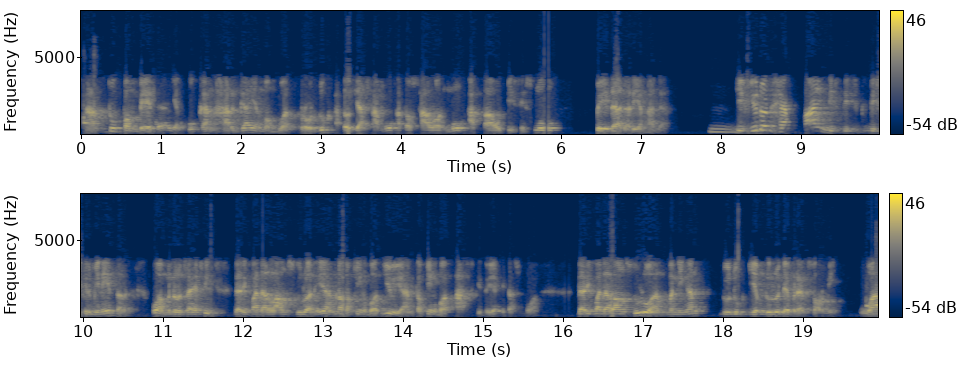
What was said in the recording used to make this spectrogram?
Satu pembeda yang bukan harga yang membuat produk atau jasamu atau salonmu atau bisnismu beda dari yang ada. Hmm. If you don't have find this, this discriminator, wah menurut saya sih daripada launch duluan, ya I'm not talking about you ya, I'm talking about us gitu ya kita semua. Daripada launch duluan, mendingan duduk diam dulu deh brainstorming. What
